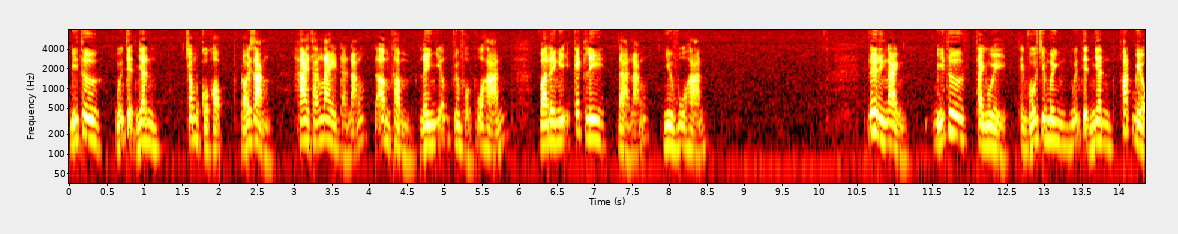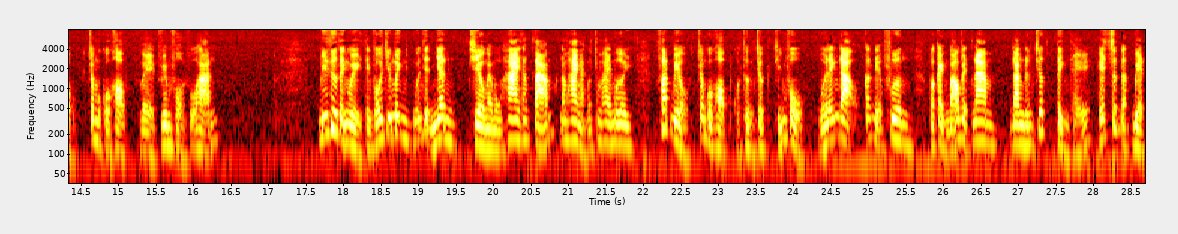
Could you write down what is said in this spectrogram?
Bí thư Nguyễn Thiện Nhân trong một cuộc họp nói rằng hai tháng nay Đà Nẵng đã âm thầm lây nhiễm viêm phổi Vũ Hán và đề nghị cách ly Đà Nẵng như Vũ Hán. Đây là hình ảnh Bí thư Thành ủy Thành phố Hồ Chí Minh Nguyễn Thiện Nhân phát biểu trong một cuộc họp về viêm phổi Vũ Hán. Bí thư Thành ủy Thành phố Hồ Chí Minh Nguyễn Thiện Nhân chiều ngày 2 tháng 8 năm 2020 phát biểu trong cuộc họp của Thường trực Chính phủ với lãnh đạo các địa phương và cảnh báo Việt Nam đang đứng trước tình thế hết sức đặc biệt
